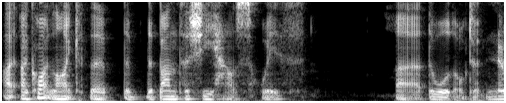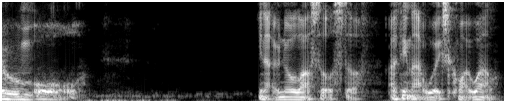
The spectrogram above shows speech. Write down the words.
I, I quite like the, the, the banter she has with uh, the War Doctor. No more. You know, and all that sort of stuff. I think that works quite well.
